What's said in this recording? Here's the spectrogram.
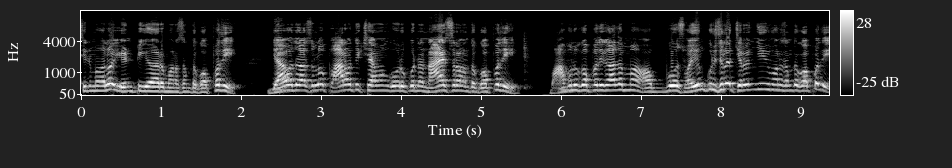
సినిమాలో ఎన్టీఆర్ మనసంత గొప్పది. దేవదాసులో పార్వతి క్షేమం కోరుకున్న నాగేశ్వరం అంత గొప్పది. మామూలు గొప్పది కాదమ్మా. అబ్బో స్వయం కృషిలో చిరంజీవి మనసంత గొప్పది.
